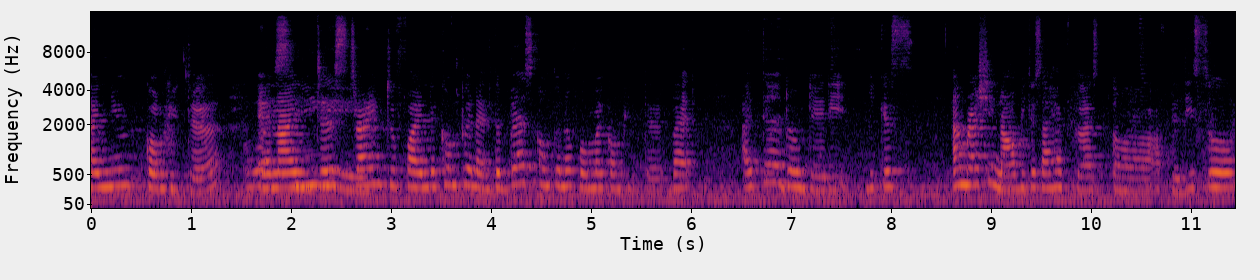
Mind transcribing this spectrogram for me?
my new computer Oh, and I I'm just trying to find the component, the best component for my computer. But I think I don't get it because I'm rushing now because I have class uh, after this. So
